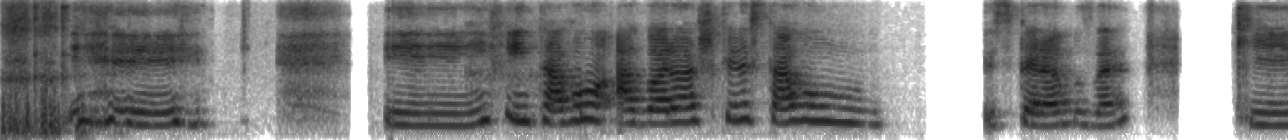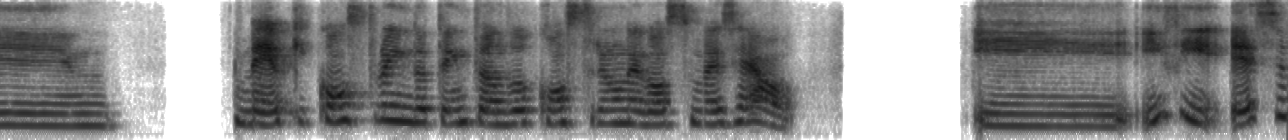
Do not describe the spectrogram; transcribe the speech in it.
E, e enfim, estavam. Agora eu acho que eles estavam. Esperamos, né? Que meio que construindo, tentando construir um negócio mais real. E, enfim, esse.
